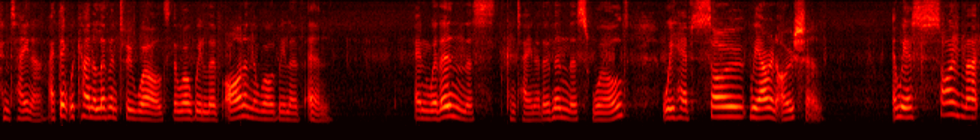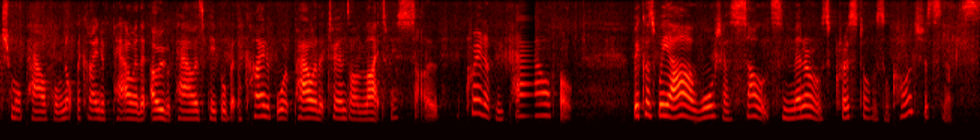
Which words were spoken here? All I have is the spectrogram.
container. I think we kind of live in two worlds the world we live on and the world we live in. And within this container, within this world, we have so, we are an ocean. And we are so much more powerful, not the kind of power that overpowers people, but the kind of power that turns on lights. We're so incredibly powerful because we are water, salts, minerals, crystals, and consciousness.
